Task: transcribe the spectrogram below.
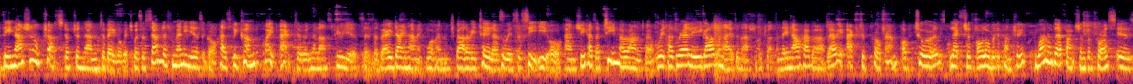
The National Trust of Trinidad and Tobago, which was established many years ago, has become quite active in the last few years. There's a very dynamic woman, Valerie Taylor, who is the CEO, and she has a team around her which has really galvanized the National Trust. And they now have a very very active program of tours, lectures all over the country. One of their functions, of course, is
